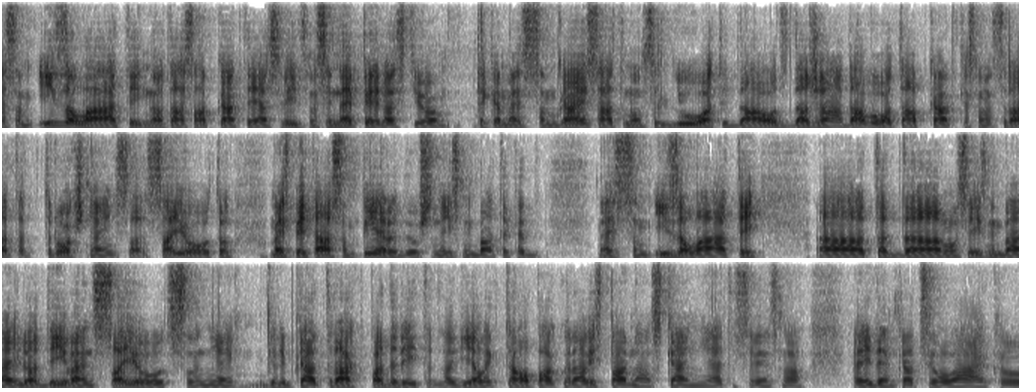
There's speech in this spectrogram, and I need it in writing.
esam izolēti no tās apkārtējās vidas, mums ir nepierasta, jo, tā kā mēs esam gaisā, tad mums ir ļoti daudz dažādu avotu apkārt, kas mums rada trokšņainu sajūtu, mēs pie tā esam pieraduši. Īstenībā, tā, kad mēs esam izolēti, Uh, tad uh, mums īstenībā ir ļoti dīvains sajūts, un, ja grib kā traku padarīt, tad vajag ielikt telpā, kurā vispār nav skaņa. Ja? Tas ir viens no veidiem, kā cilvēku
